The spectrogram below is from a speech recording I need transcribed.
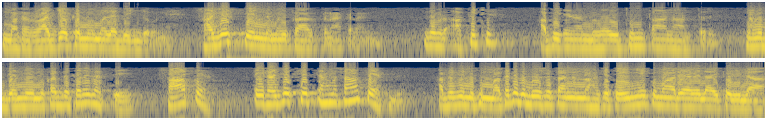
මට රජකමම ලැබෙන්න ඕනේ. රජෙක් වෙන්න මම ප්‍රාර්ථනා කරන්නේ. එතකොට අපිට අපිට නම් මේ උතුම් තානාන්තර. නමුත් දැන් මේ මොකද්ද කරගත්තේ? සාපයක්. ඒ රජෙක් වෙච්චාම සාපයක්ද? අපි වෙනතුන් මතකද බෝසතාණන් වහන්සේ තේනිය කුමාරයා වෙලා ඉපදිලා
